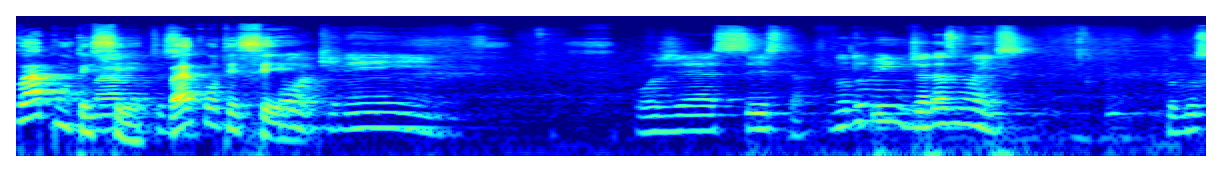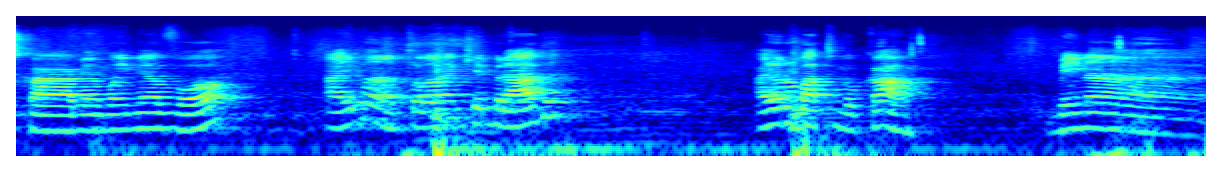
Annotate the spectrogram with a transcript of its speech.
Vai acontecer, Vai acontecer. vai acontecer. Porra, que nem. Hoje é sexta. No domingo, dia das mães. Fui buscar minha mãe e minha avó. Aí, mano, tô lá na quebrada. Aí eu não bato meu carro. Bem na.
